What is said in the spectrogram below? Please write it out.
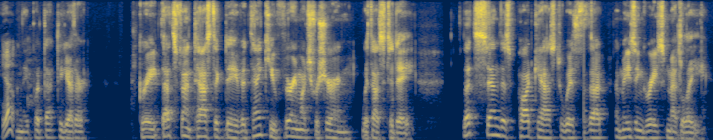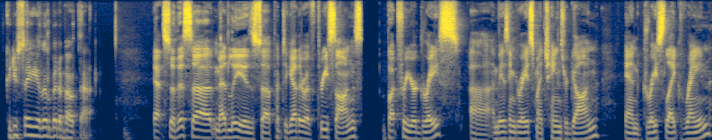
Yeah. When they put that together. Great. That's fantastic, David. Thank you very much for sharing with us today. Let's end this podcast with that Amazing Grace medley. Could you say a little bit about that? Yeah, so this uh, medley is uh, put together of three songs But for Your Grace, uh, Amazing Grace, My Chains Are Gone, and Grace Like Rain.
